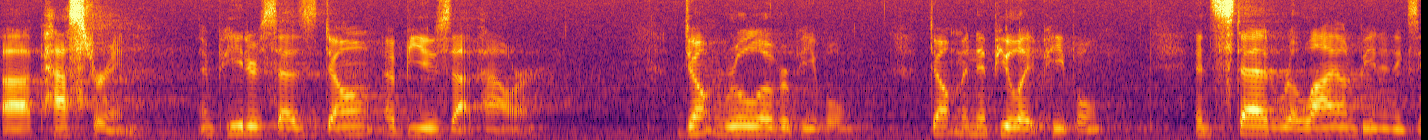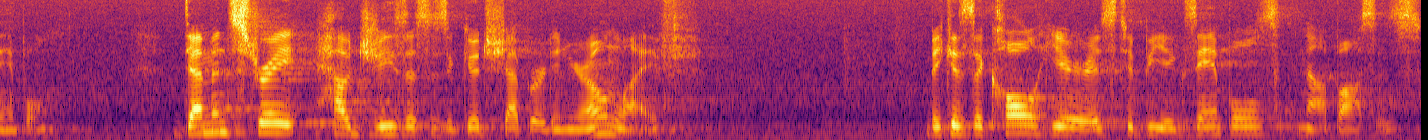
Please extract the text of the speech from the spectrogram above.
uh, pastoring. And Peter says, don't abuse that power. Don't rule over people. Don't manipulate people. Instead, rely on being an example. Demonstrate how Jesus is a good shepherd in your own life. Because the call here is to be examples, not bosses.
